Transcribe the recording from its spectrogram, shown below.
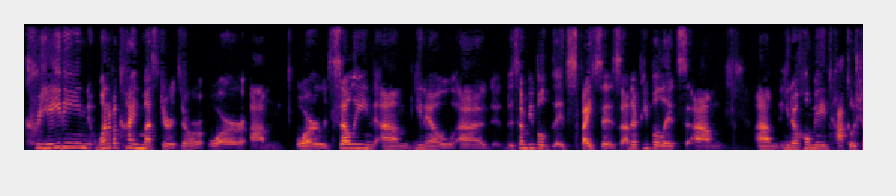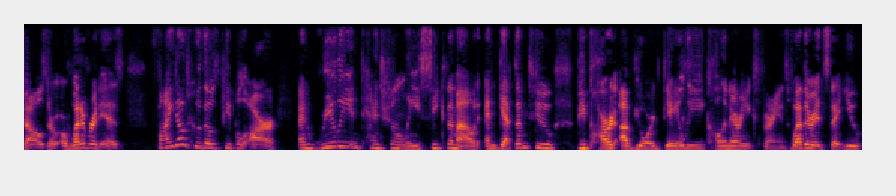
creating one of a kind mustards or or um, or selling um, you know uh, some people it's spices other people it's um, um, you know homemade taco shells or, or whatever it is. Find out who those people are and really intentionally seek them out and get them to be part of your daily culinary experience whether it's that you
